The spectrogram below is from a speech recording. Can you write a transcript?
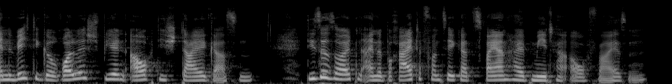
Eine wichtige Rolle spielen auch die Stallgassen. Diese sollten eine Breite von ca. zweieinhalb Meter aufweisen.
